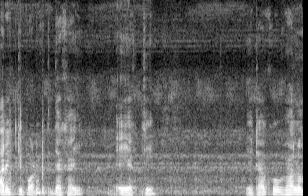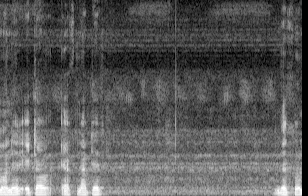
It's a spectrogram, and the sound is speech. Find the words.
আরেকটি প্রোডাক্ট দেখাই, এই একটি। এটাও খুব ভালো মানের, এটাও এক নাটের। দেখুন।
